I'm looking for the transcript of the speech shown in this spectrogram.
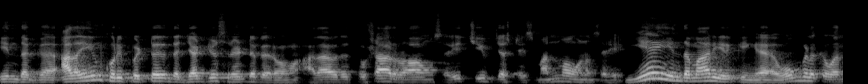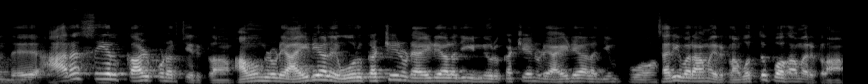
இந்த க- அதையும் குறிப்பிட்டு இந்த ஜட்ஜஸ் ரெண்டு பேரும் அதாவது துஷார் ராவும் சரி சீஃப் ஜஸ்டிஸ் மன்மோகனும் சரி ஏன் இந்த மாதிரி இருக்கீங்க? உங்களுக்கு வந்து அரசியல் காழ்ப்புணர்ச்சி இருக்கலாம். அவங்களுடைய ஐடியாலஜி ஒரு கட்சியினுடைய ஐடியாலஜி இன்னொரு கட்சி கட்சியினுடைய ஐடியாலஜியும் சரி வராம இருக்கலாம் ஒத்து போகாம இருக்கலாம்.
